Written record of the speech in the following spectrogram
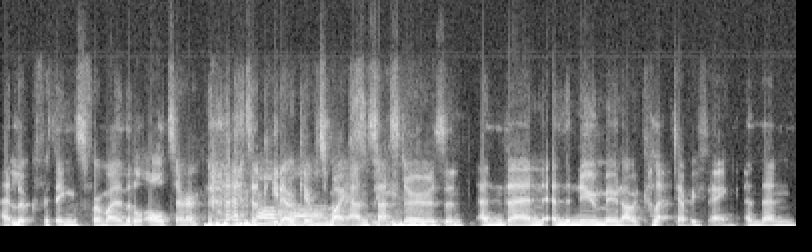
and look for things for my little altar to, you know, give to my ancestors, and and then in the new moon I would collect everything, and then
